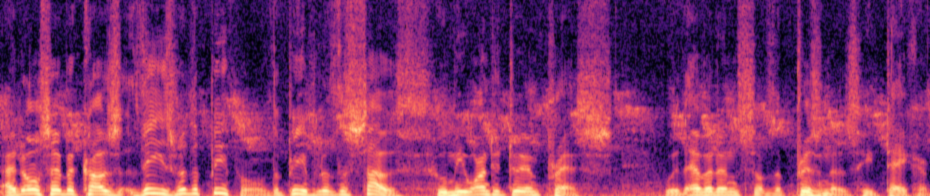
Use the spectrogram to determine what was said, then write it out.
And also because these were the people, the people of the south, whom he wanted to impress with evidence of the prisoners he'd taken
